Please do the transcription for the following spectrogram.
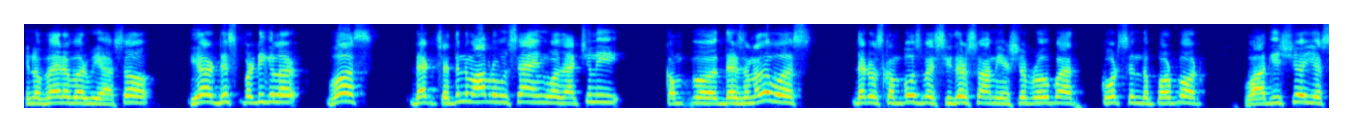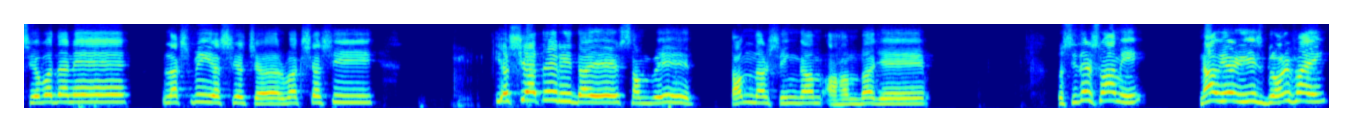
you know, wherever we are. So here, this particular verse that Chaitanya Mahaprabhu sang was actually, uh, there's another verse that was composed by Sridhar Swami and Srila Prabhupada quotes in the purport, Vagishya yasya vadane, Lakshmi yasya char vakshashi, yasyate hridaye samved, tam narsingam aham bhaje. So Sridhar Swami, now here he is glorifying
